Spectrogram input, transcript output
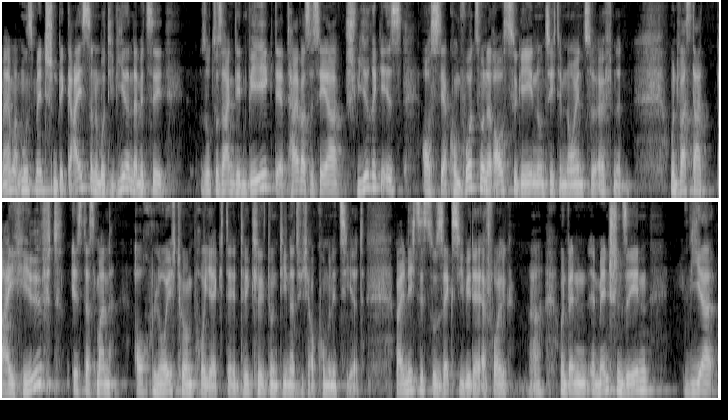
Ja, man muss Menschen begeistern und motivieren, damit sie sozusagen den Weg, der teilweise sehr schwierig ist, aus der Komfortzone rauszugehen und sich dem Neuen zu öffnen. Und was dabei hilft, ist, dass man auch Leuchtturmprojekte entwickelt und die natürlich auch kommuniziert. Weil nichts ist so sexy wie der Erfolg. Ja? Und wenn Menschen sehen, wir,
